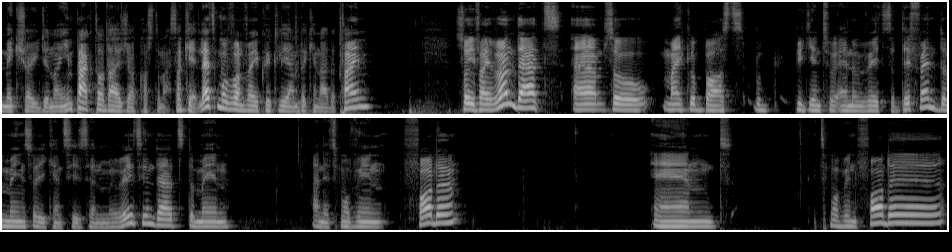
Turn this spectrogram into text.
make sure you do not impact other Azure customers. Okay, let's move on very quickly. I'm looking at the time. So if I run that, um, so Microburst will begin to enumerate the different domains. So you can see it's enumerating that domain and it's moving further. And it's moving further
